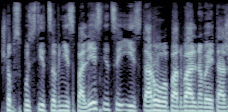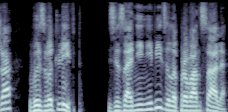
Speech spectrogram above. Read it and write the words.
чтобы спуститься вниз по лестнице и из второго подвального этажа вызвать лифт. Зизани не видела Провансаля.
